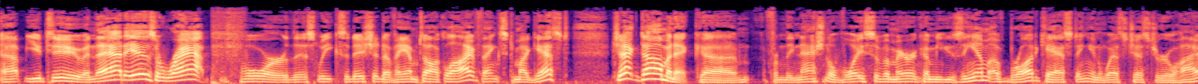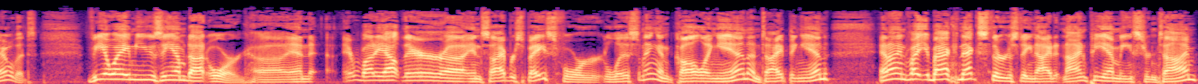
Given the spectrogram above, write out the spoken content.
up you too. And that is a wrap for this week's edition of Ham Talk Live. Thanks to my guest, Jack Dominic, uh, from the National Voice of America Museum of Broadcasting in West Chester, Ohio. That's voamuseum.org. Uh, and everybody out there uh, in cyberspace for listening and calling in and typing in. And I invite you back next Thursday night at 9 p.m. Eastern Time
